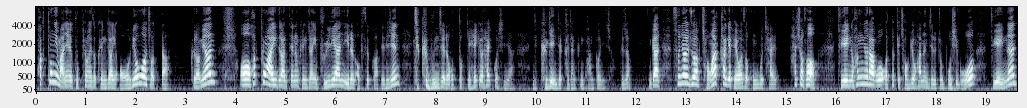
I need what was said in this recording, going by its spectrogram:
확통이 만약에 구평에서 굉장히 어려워졌다. 그러면 어, 확통 아이들한테는 굉장히 불리한 일은 없을 것 같아요. 대신 이제 그 문제를 어떻게 해결할 것이냐. 이제 그게 이제 가장 큰 관건이죠. 그죠? 그러니까 순열 조합 정확하게 배워서 공부 잘 하셔서 뒤에 있는 확률하고 어떻게 적용하는지를 좀 보시고 뒤에 있는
